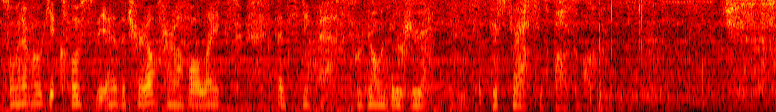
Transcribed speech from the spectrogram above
So whenever we get close to the end of the trail, turn off all lights and sneak past. We're going through here as fast as possible. Jesus.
